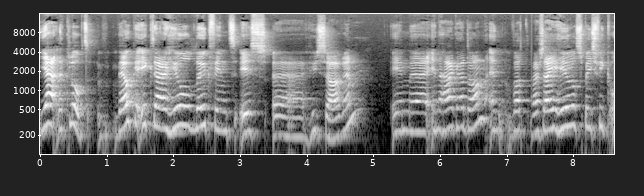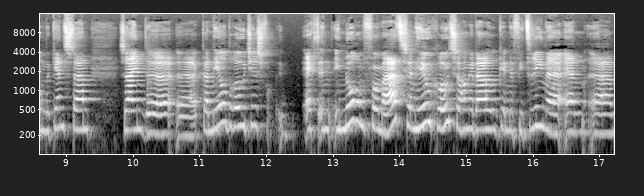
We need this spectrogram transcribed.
Ja, dat klopt. Welke ik daar heel leuk vind is eh Huzaren in, eh, in Haga dan. En wat, waar zij heel specifiek onbekend staan, zijn de eh, kaneelbroodjes. Echt een enorm formaat. Ze zijn heel groot. Ze hangen daar ook in de vitrine. En ehm,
